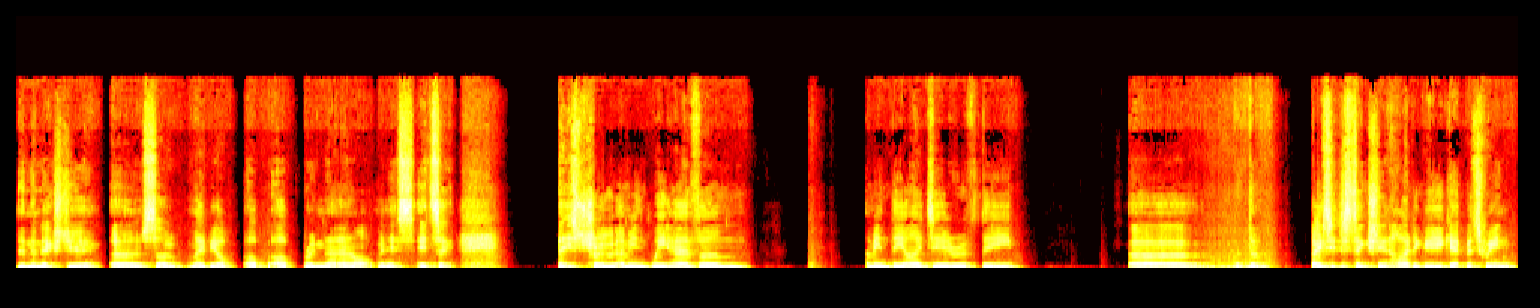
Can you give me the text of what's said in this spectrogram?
in the next year. Uh, so maybe I'll, I'll I'll bring that out. I mean, it's it's a, but it's true. I mean, we have. Um, I mean, the idea of the uh, the basic distinction in Heidegger you get between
